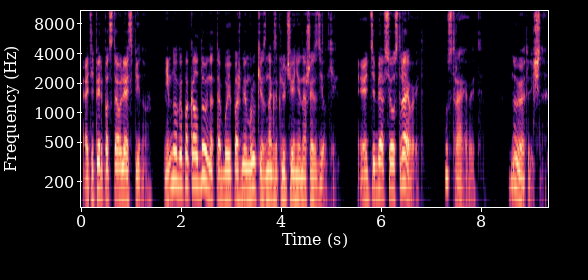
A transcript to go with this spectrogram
А теперь подставляй спину. Немного поколдуй над тобой и пожмем руки в знак заключения нашей сделки. Ведь тебя все устраивает? Устраивает. Ну и отлично.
